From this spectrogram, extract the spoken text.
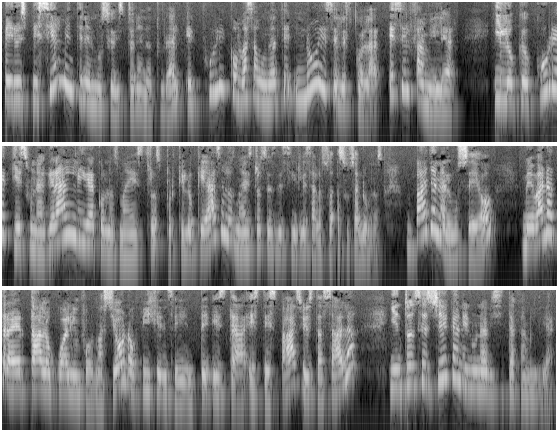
Pero especialmente en el Museo de Historia Natural, el público más abundante no es el escolar, es el familiar. Y lo que ocurre aquí es una gran liga con los maestros, porque lo que hacen los maestros es decirles a, a sus alumnos, vayan al museo, me van a traer tal o cual información o fíjense en esta, este espacio, esta sala, y entonces llegan en una visita familiar.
